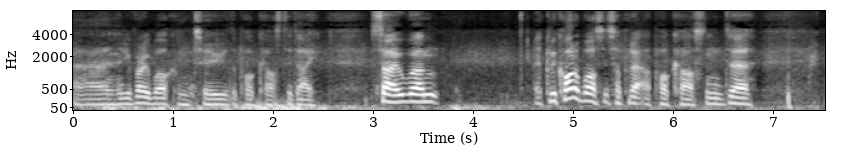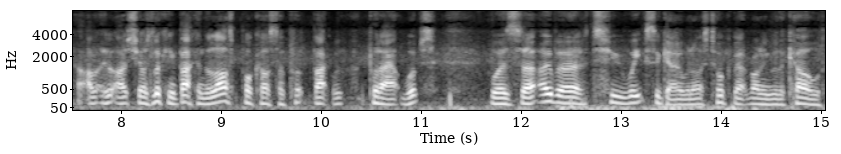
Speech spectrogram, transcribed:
Uh, and you're very welcome to the podcast today. So, um, it's been quite a while since I put out a podcast and uh, actually, I was looking back, and the last podcast I put back, put out, whoops, was uh, over two weeks ago when I was talking about running with a cold,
